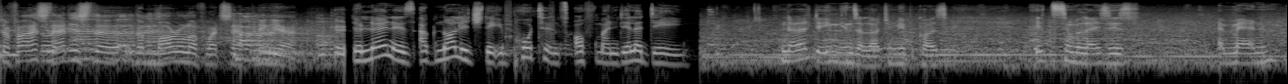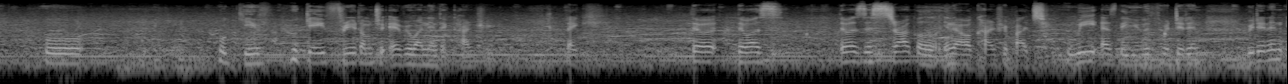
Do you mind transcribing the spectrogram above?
So for us, that is the, the moral of what's happening here. The learners acknowledge the importance of Mandela Day. Mandela Day means a lot to me because it symbolizes a man who who gave who gave freedom to everyone in the country. Like there there was there was a struggle in our country, but we as the youth we didn't we didn't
